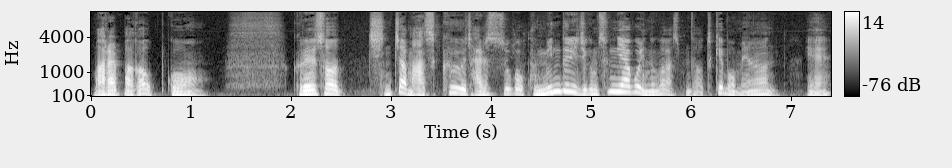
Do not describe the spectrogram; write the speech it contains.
말할 바가 없고 그래서 진짜 마스크 잘 쓰고 국민들이 지금 승리하고 있는 것 같습니다. 어떻게 보면 예.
